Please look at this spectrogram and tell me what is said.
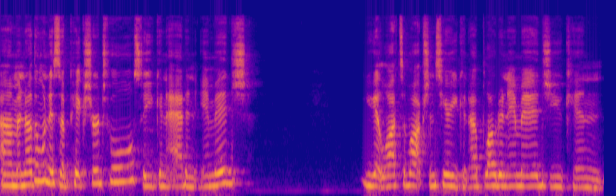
Um, another one is a picture tool. So you can add an image. You get lots of options here. You can upload an image. You can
